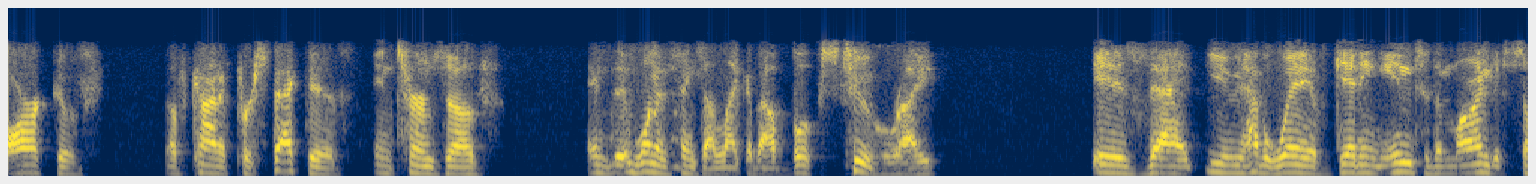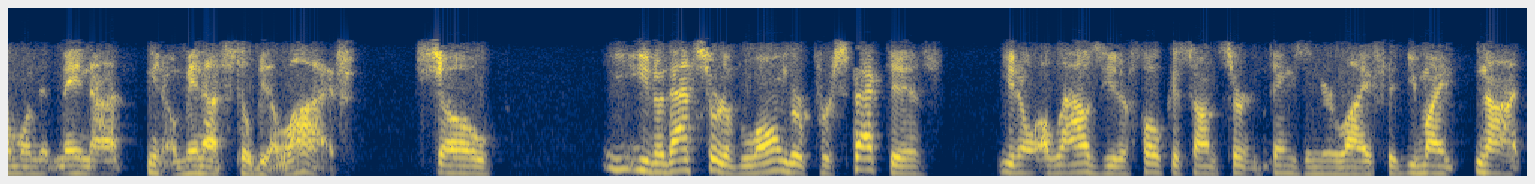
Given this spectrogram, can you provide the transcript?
arc of of kind of perspective in terms of and one of the things I like about books too, right, is that you have a way of getting into the mind of someone that may not, you know, may not still be alive. So, you know, that sort of longer perspective, you know, allows you to focus on certain things in your life that you might not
